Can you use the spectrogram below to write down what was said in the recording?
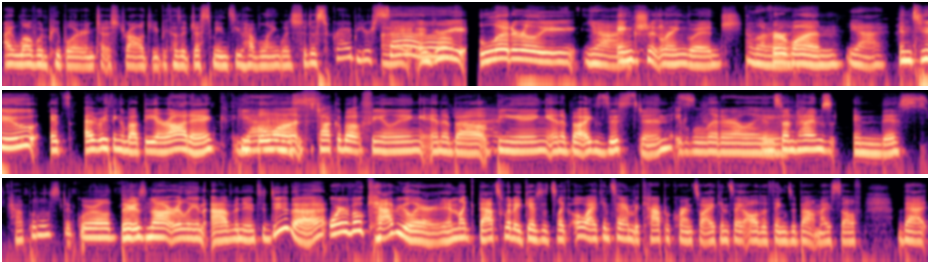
I love when people are into astrology because it just means you have language to describe yourself. I agree. Literally Yeah. ancient language for one. Yeah. And two, it's everything about the erotic. People want to talk about feeling and about Yes. being and about existence. Literally. And sometimes in this capitalistic world, there's not really an avenue to do that. or vocabulary and like that's what it gives it's like oh i can say i'm a capricorn so i can say all the things about myself that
